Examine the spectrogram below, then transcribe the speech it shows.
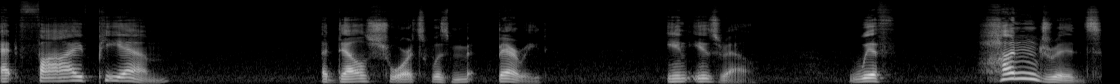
at 5 p.m., Adele Schwartz was m- buried in Israel with hundreds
